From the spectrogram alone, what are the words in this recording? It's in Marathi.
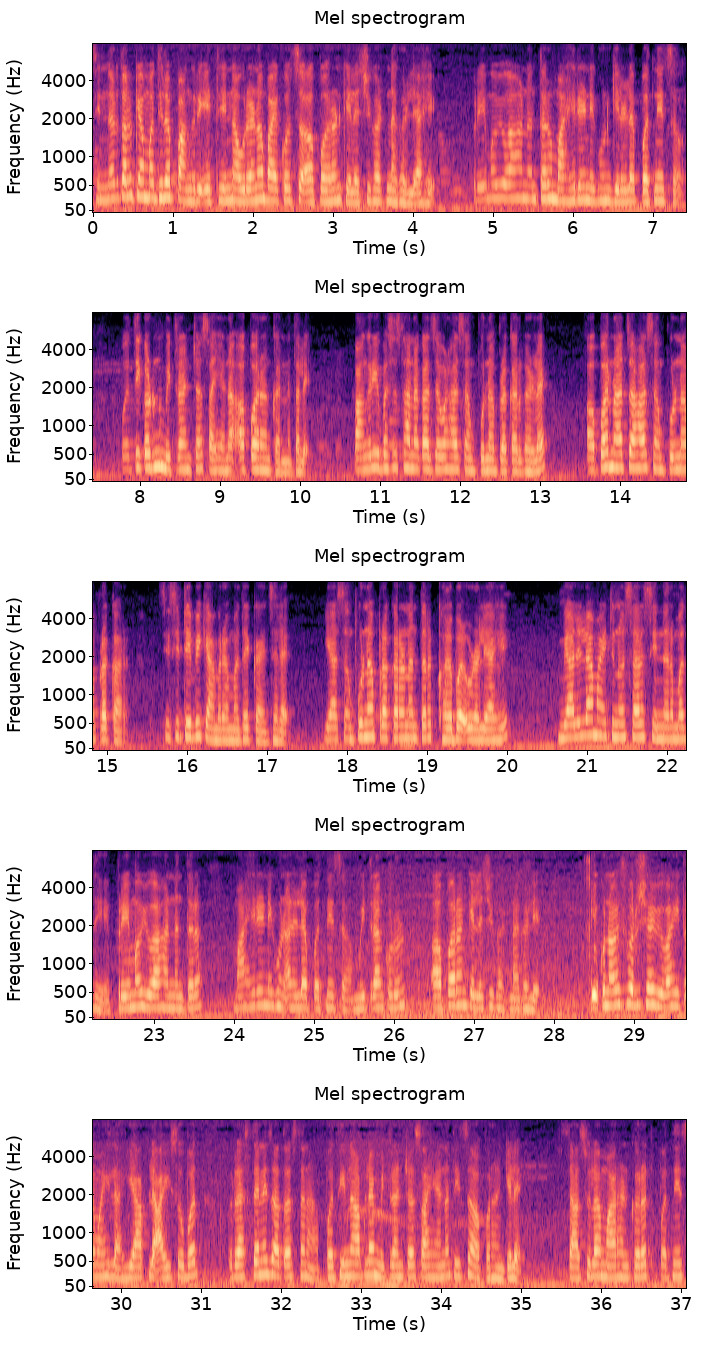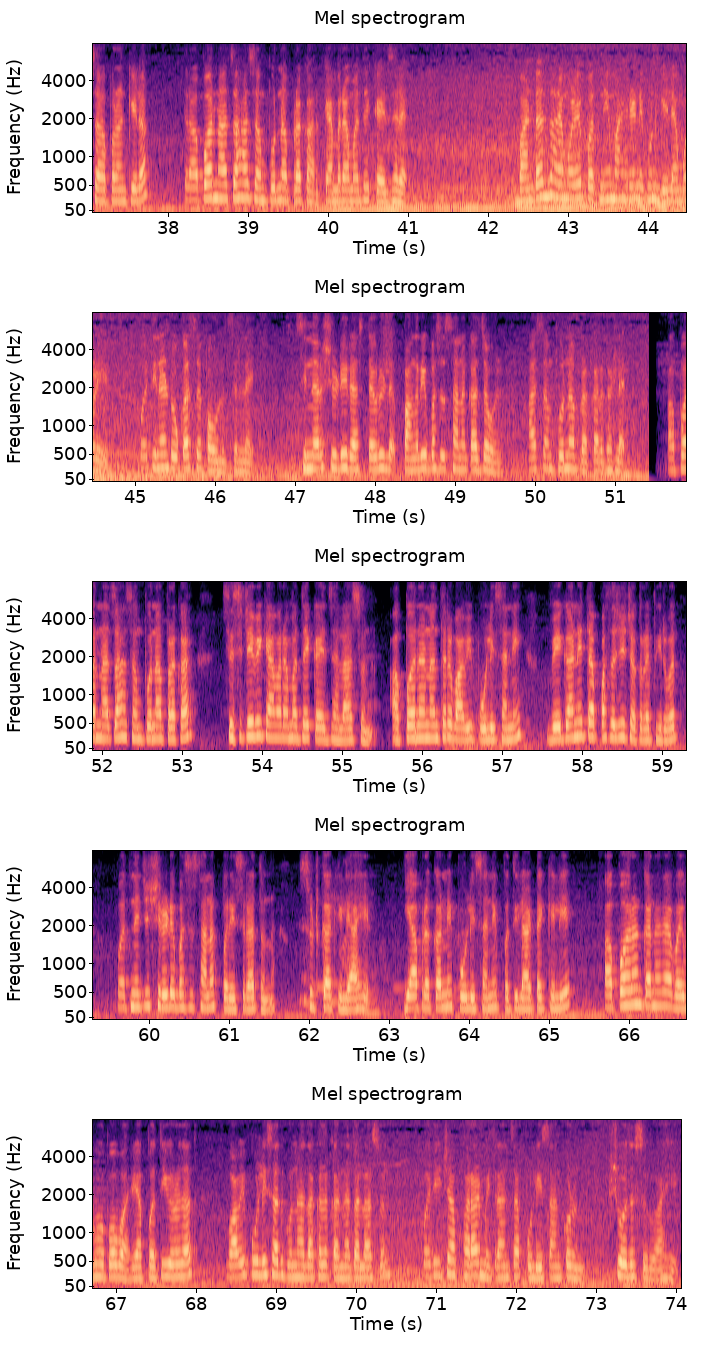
सिन्नर तालुक्यामधील पांगरी येथे नवऱ्यानं बायकोचं अपहरण केल्याची घटना घडली आहे. प्रेमविवाहानंतर माहेरी निघून गेलेल्या पत्नीचं पतीकडून मित्रांच्या साह्यानं अपहरण करण्यात आले पांगरी बसस्थानकाजवळ हा संपूर्ण प्रकार घडलाय. अपहरणाचा हा संपूर्ण प्रकार सीसीटीव्ही कॅमेऱ्यामध्ये कैद झालाय. या संपूर्ण प्रकारानंतर खळबळ उडाली आहे. मिळालेल्या माहितीनुसार सिन्नरमध्ये प्रेमविवाहानंतर माहेरी निघून आलेल्या पत्नीचं मित्रांकडून अपहरण केल्याची घटना घडली एकोणावीस वर्षीय विवाहित महिला ही आपल्या आईसोबत रस्त्याने जात असताना पतीनं आपल्या मित्रांच्या साह्यानं तिचं अपहरण केलंय. सासूला मारहाण करत पत्नीचं अपहरण केलं तर अपहरणाचा हा संपूर्ण प्रकार कॅमेऱ्यामध्ये कैद झालाय. भांडण झाल्यामुळे पत्नी माहेरी निघून गेल्यामुळे पतीनं टोकाचं पाऊल उचललंय. सिन्नर शिर्डी रस्त्यावरील पांगरी बसस्थानकाजवळ हा संपूर्ण प्रकार घडलाय. अपहरणाचा हा संपूर्ण प्रकार सीसीटीव्ही कॅमेऱ्यामध्ये कैद झाला असून अपहरणानंतर वावी पोलिसांनी वेगाने तपासाची चक्र फिरवत पत्नीची शिर्डी बसस्थानक परिसरातून सुटका केली आहे. या प्रकरणी पोलिसांनी पतीला अटक केली आहे अपहरण करणाऱ्या वैभव पवार या पतीविरोधात वावी पोलिसात गुन्हा दाखल करण्यात आला असून पतीच्या फरार मित्रांचा पोलिसांकडून शोध सुरू आहे.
